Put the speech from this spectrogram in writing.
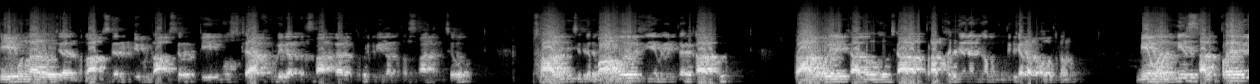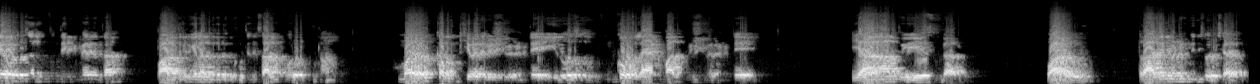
టీం ఉన్నారో జన- Ramsharan team Ramsharan team staff వీరంతా సహకారంతో వీరంతా సాధించావు సాధించింది మామూలు విజయం కాదు. రాబోయే కాలంలో చాలా ప్రభంజనంగా ముందుకెళ్ళబోతున్నాం. మేము అన్ని సర్ప్రైజ్లు ఇవ్వడం జరుగుతుంది ఇక మీద పాత్రికేయులందరూ గుర్తించాలని కోరుకుంటున్నాం. మరొక ముఖ్యమైన విషయం ఏంటంటే ఈ రోజు ఇంకొక ల్యాండ్ మార్క్ విషయం ఏంటంటే యానాపు యేసు గారు. వారు రాజమండ్రి నుంచి వచ్చారు.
